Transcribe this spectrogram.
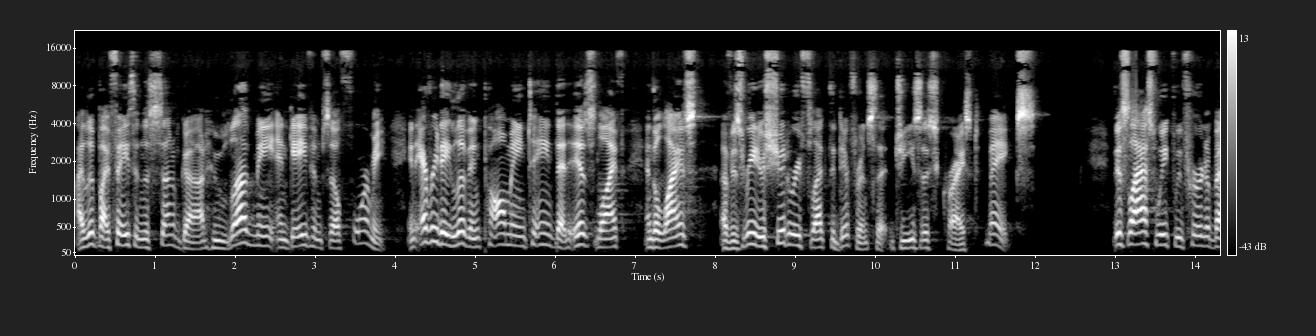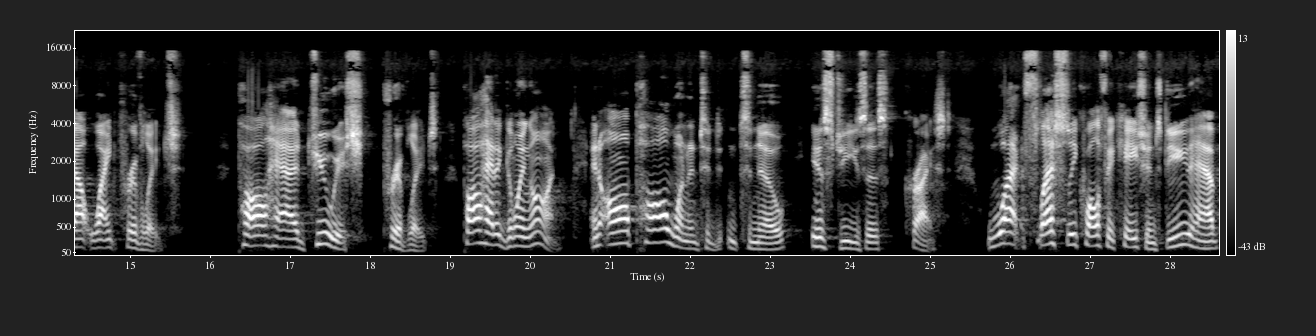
I live by faith in the Son of God who loved me and gave himself for me. In everyday living, Paul maintained that his life and the lives of his readers should reflect the difference that Jesus Christ makes. This last week we've heard about white privilege. Paul had Jewish privilege. Paul had it going on. And all Paul wanted to, to know is Jesus Christ. What fleshly qualifications do you have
